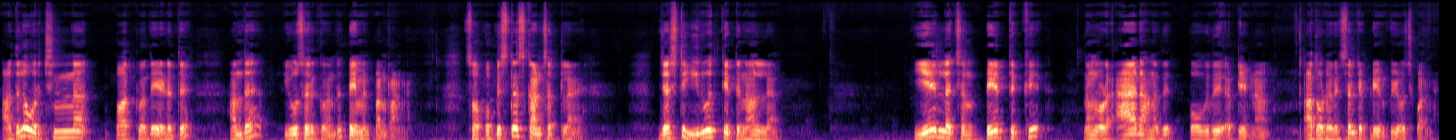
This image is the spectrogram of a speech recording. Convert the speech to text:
அதில் ஒரு சின்ன பார்ட் வந்து எடுத்து அந்த யூசருக்கு வந்து பேமெண்ட் பண்ணுறாங்க ஸோ அப்போ பிஸ்னஸ் கான்செப்டில் ஜஸ்ட் இருபத்தெட்டு நாளில் ஏழு லட்சம் பேர்த்துக்கு நம்மளோட ஆட் ஆனது போகுது அப்படின்னா அதோட ரிசல்ட் எப்படி இருக்கும் யோசிச்சு பாருங்கள்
